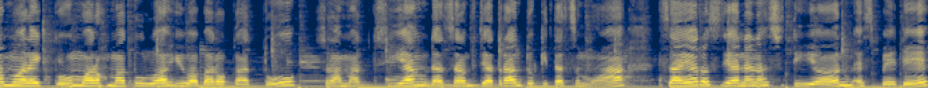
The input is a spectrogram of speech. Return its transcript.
Assalamualaikum warahmatullahi wabarakatuh. Selamat siang dan salam sejahtera untuk kita semua. Saya Rosdiana Nasution, SPD,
